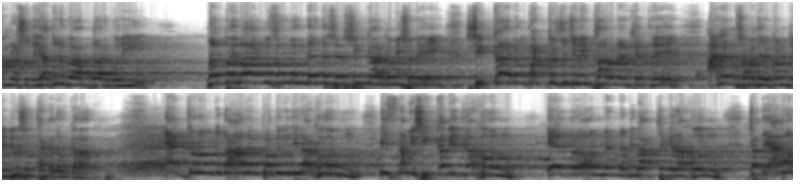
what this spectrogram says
আমরা শুধু এতটুকু আবদার করি, নব্বই ভাগ মুসলমানদের দেশের শিক্ষা কমিশনে শিক্ষা এবং পাঠ্যসূচি নির্ধারণের ক্ষেত্রে আলেম সমাজের কন্ট্রিবিউশন থাকা দরকার। একজন অন্তত আলেম প্রতিনিধি রাখুন, ইসলামী শিক্ষাবিদ রাখুন, এরপরে অন্যান্য বিভাগ থেকে রাখুন, যাতে এমন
